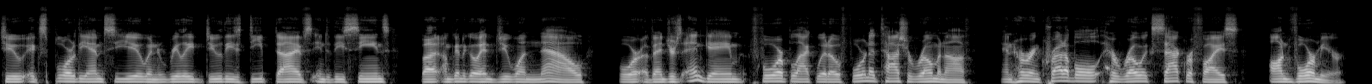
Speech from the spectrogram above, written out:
to explore the MCU and really do these deep dives into these scenes. But I'm going to go ahead and do one now for Avengers Endgame, for Black Widow, for Natasha Romanoff, and her incredible heroic sacrifice on Vormir.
